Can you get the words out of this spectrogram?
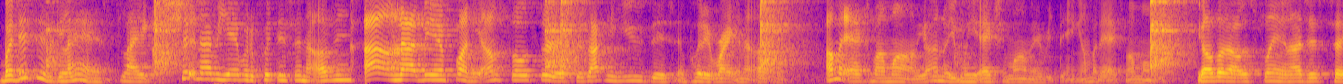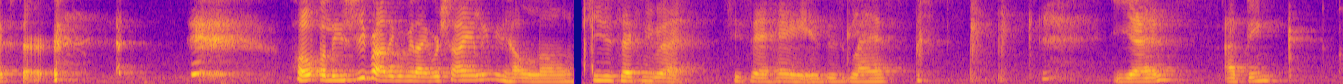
But this is glass. Like, shouldn't I be able to put this in the oven? I'm not being funny. I'm so serious because I can use this and put it right in the oven. I'm gonna ask my mom. Y'all know when you ask your mom everything. I'm gonna ask my mom. Y'all thought I was playing. I just text her. Hopefully, she probably gonna be like, Rashaya, leave me the hell alone. She just texted me back. She said, hey, is this glass? yes, I think. Oh,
